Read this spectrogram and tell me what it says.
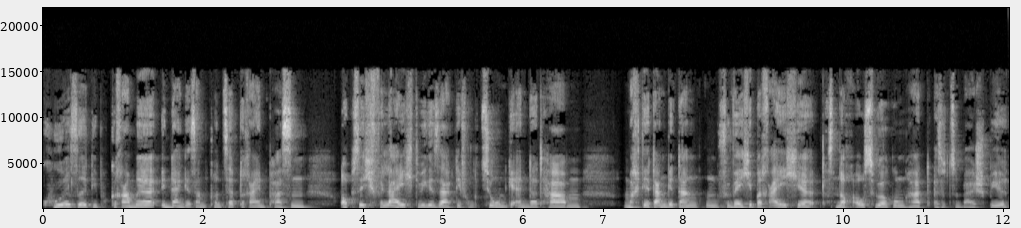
Kurse, die Programme in dein Gesamtkonzept reinpassen, ob sich vielleicht, wie gesagt, die Funktionen geändert haben Mach dir dann Gedanken, für welche Bereiche das noch Auswirkungen hat, also zum Beispiel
